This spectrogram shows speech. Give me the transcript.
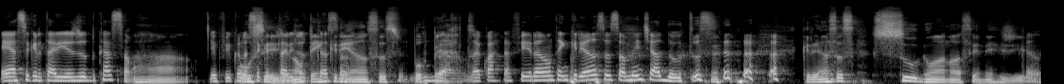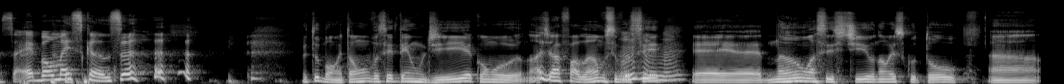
É a Secretaria de Educação. Ah. Eu fico na Secretaria seja, não de Educação. tem crianças por perto. Não, na quarta-feira não tem crianças, somente adultos. crianças sugam a nossa energia. Cansa. É bom, mas cansa. Muito bom. Então você tem um dia, como nós já falamos, se você uhum. é, não assistiu, não escutou ah,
